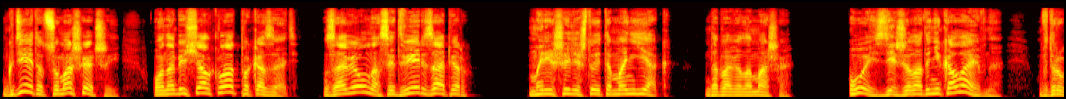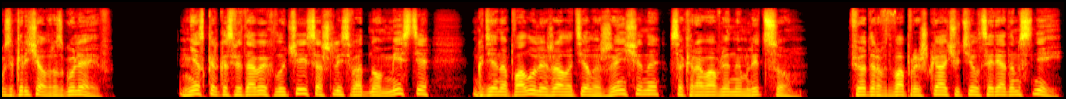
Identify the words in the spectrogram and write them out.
«Где этот сумасшедший? Он обещал клад показать. Завел нас и дверь запер». «Мы решили, что это маньяк», — добавила Маша. «Ой, здесь же Лада Николаевна!» — вдруг закричал Разгуляев. Несколько световых лучей сошлись в одном месте, где на полу лежало тело женщины с окровавленным лицом. Федор в два прыжка очутился рядом с ней,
